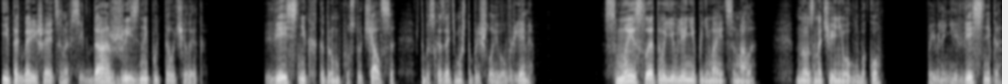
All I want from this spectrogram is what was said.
и тогда решается навсегда жизненный путь того человека. Вестник, которому постучался, чтобы сказать ему, что пришло его время. Смысл этого явления понимается мало, но значение его глубоко. Появление вестника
